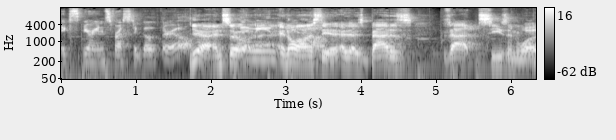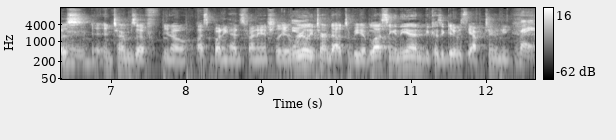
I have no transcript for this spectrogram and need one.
experience for us to go through. Yeah, and so I mean, in all you honesty, as bad as that season was Mm-hmm. in terms of you know us butting heads financially, it Yeah. really turned out to be a blessing in the end because it gave us the opportunity Right.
